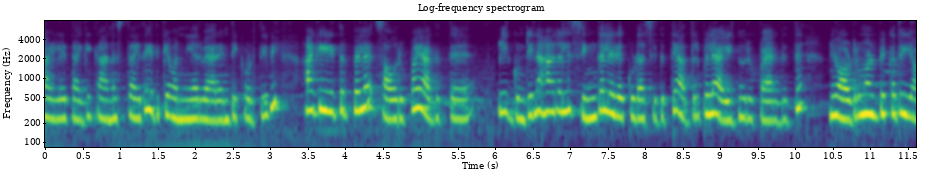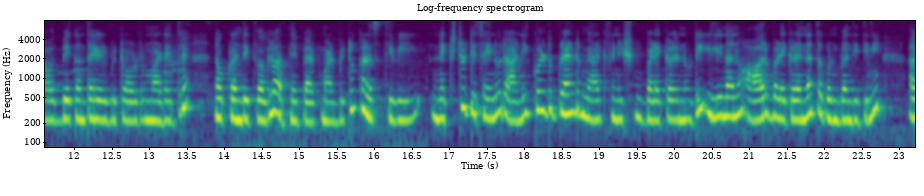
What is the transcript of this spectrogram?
ಹೈಲೈಟ್ ಆಗಿ ಕಾಣಿಸ್ತಾ ಇದೆ. ಇದಕ್ಕೆ ಒನ್ ಇಯರ್ ವ್ಯಾರಂಟಿ ಕೊಡ್ತೀವಿ. ಹಾಗೆ ಇದ್ರ ಬೆಲೆ ಸಾವಿರ ರೂಪಾಯಿ ಆಗುತ್ತೆ. ಈ ಗುಂಡಿನ ಹಾರಲ್ಲಿ ಸಿಂಗಲ್ ಎಳೆ ಕೂಡ ಸಿಗುತ್ತೆ. ಅದ್ರ ಬೆಲೆ ಐದುನೂರು ರೂಪಾಯಿ ಆಗುತ್ತೆ. ನೀವು ಆರ್ಡ್ರ್ ಮಾಡಬೇಕಾದ್ರೆ ಯಾವ್ದು ಬೇಕಂತ ಹೇಳಿಬಿಟ್ಟು ಆರ್ಡ್ರ್ ಮಾಡಿದ್ರೆ ನಾವು ಖಂಡಿತವಾಗ್ಲೂ ಅದನ್ನೇ ಪ್ಯಾಕ್ ಮಾಡಿಬಿಟ್ಟು ಕಳಿಸ್ತೀವಿ. Next design Rani gold brand matte finishing ಬಳೆಗಳು ನೋಡಿ. ಇಲ್ಲಿ ನಾನು ಆರು ಬಳೆಗಳನ್ನು ತೊಗೊಂಡು ಬಂದಿದ್ದೀನಿ. ಆ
